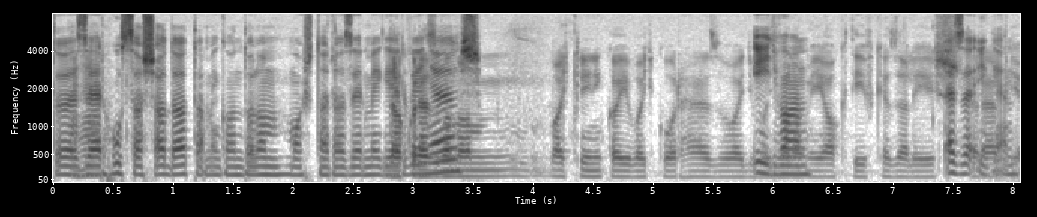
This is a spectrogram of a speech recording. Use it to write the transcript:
2020-as adat, ami gondolom mostanra azért még De akkor érvényes. ez gondolom vagy klinikai, vagy kórház, vagy, Így vagy van. valami aktív kezelés. Ez, igen.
